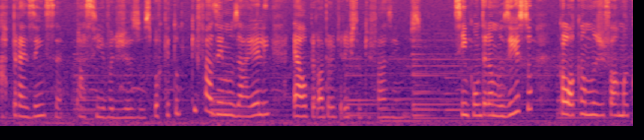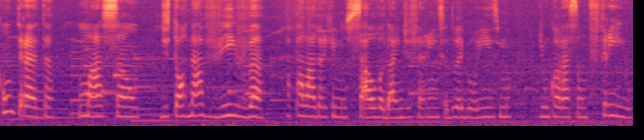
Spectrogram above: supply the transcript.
a presença passiva de Jesus, porque tudo que fazemos a Ele é ao próprio Cristo que fazemos. Se encontramos isso, colocamos de forma concreta uma ação de tornar viva a palavra que nos salva da indiferença, do egoísmo, de um coração frio,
